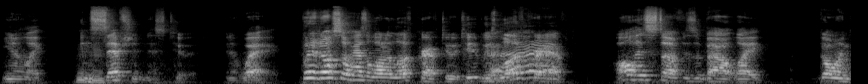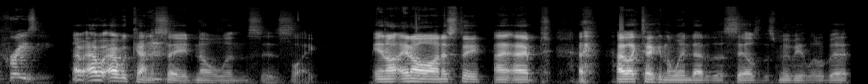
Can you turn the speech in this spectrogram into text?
you know, like Mhm. inceptionness to it in a way. But it also has a lot of Lovecraft to it too, because Lovecraft, all his stuff is about like going crazy. I, I, would- I would kind of say Nolan's is like, in all, in all honesty, I, I I like taking the wind out of the sails of this movie a little bit.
